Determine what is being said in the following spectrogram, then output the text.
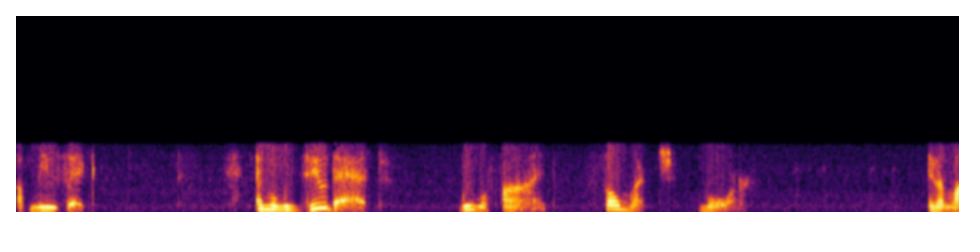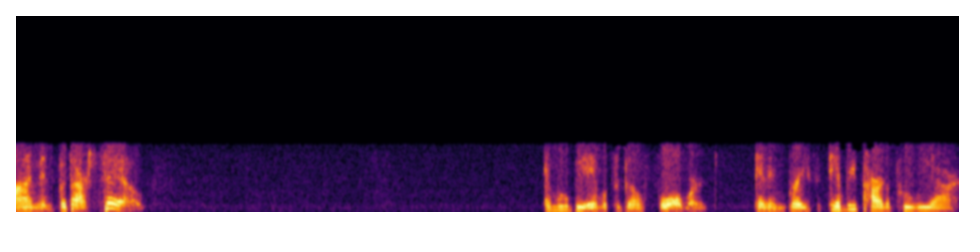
of music. And when we do that, we will find so much more in alignment with ourselves. And we'll be able to go forward and embrace every part of who we are.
